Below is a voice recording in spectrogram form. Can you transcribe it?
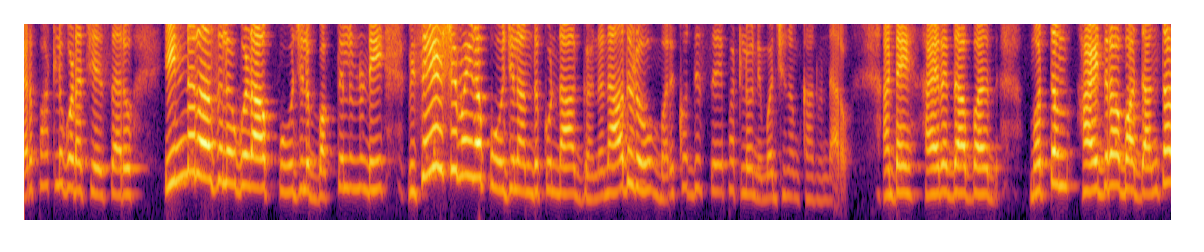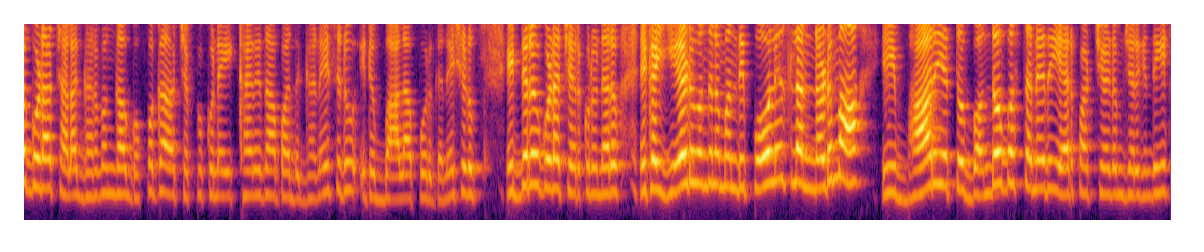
ఏర్పాట్లు కూడా చేశారు. ఇన్ని రోజులు కూడా పూజలు భక్తుల నుండి విశేషమైన పూజలు అందుకున్న గణనాథుడు మరికొద్ది సేపట్లో నిమజ్జనం కానున్నారు. అంటే హైదరాబాద్ మొత్తం హైదరాబాద్ అంతా కూడా చాలా గర్వంగా గొప్పగా చెప్పుకునే ఈ ఖైరదాబాద్ గణేశుడు ఇటు బాలాపూర్ గణేశుడు ఇద్దరు కూడా చేరుకున్నారు ఇక ఏడు వందల మంది పోలీసుల నడుమ ఈ భారీ ఎత్తు బందోబస్తు అనేది ఏర్పాటు చేయడం జరిగింది.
